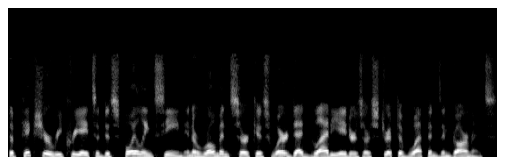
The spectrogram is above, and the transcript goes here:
The picture recreates a despoiling scene in a Roman circus where dead gladiators are stripped of weapons and garments.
